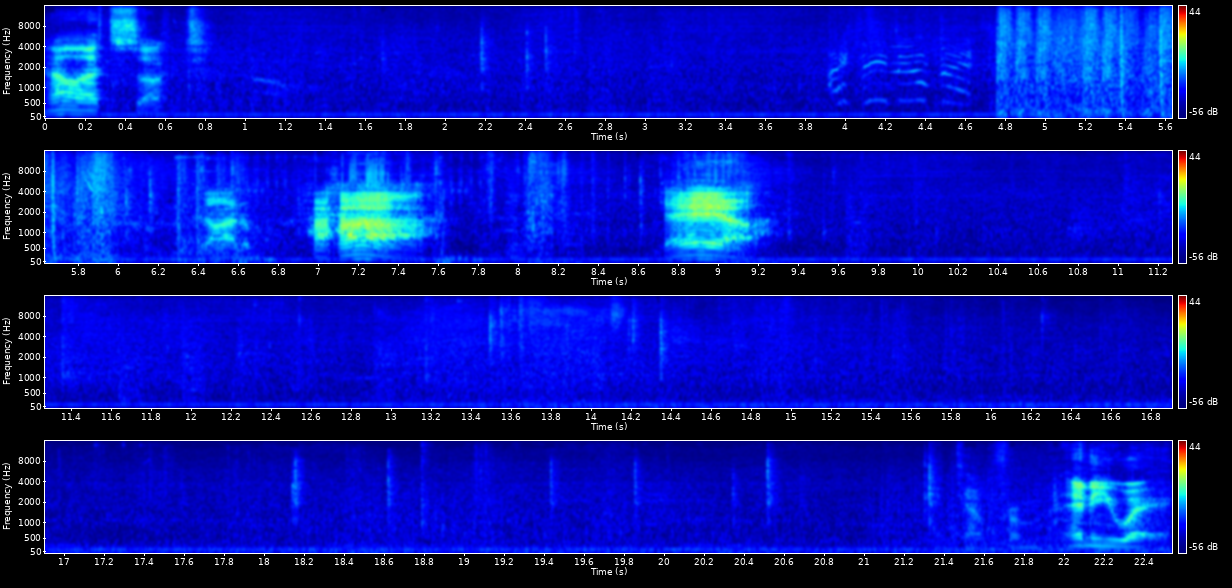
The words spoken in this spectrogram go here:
Now that sucked. Got him. Haha. -ha. Yeah. Come from anywhere.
